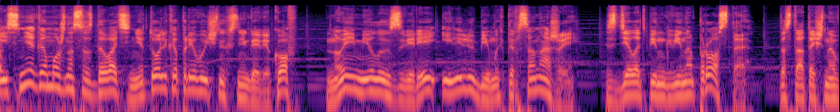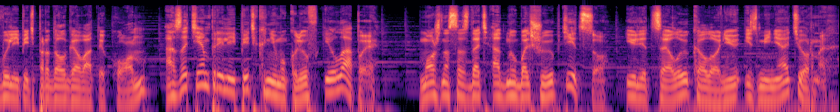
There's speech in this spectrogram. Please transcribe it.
Из снега можно создавать не только привычных снеговиков, но и милых зверей или любимых персонажей. Сделать пингвина просто. Достаточно вылепить продолговатый ком, а затем прилепить к нему клюв и лапы. Можно создать одну большую птицу или целую колонию из миниатюрных.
